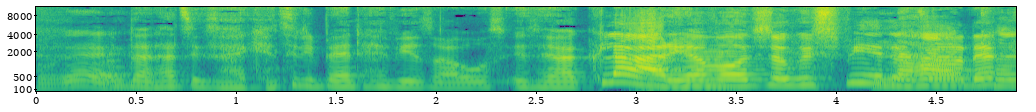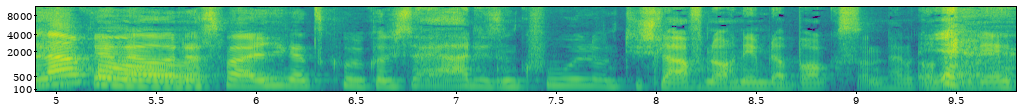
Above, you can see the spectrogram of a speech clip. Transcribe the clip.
Cool. Und dann hat sie gesagt, kennst du die Band Heavy Raus? Ich so, ja klar, die haben wir uns schon gespielt. Na, so, ne? Genau, das war eigentlich ganz cool. Und ich so, ja, die sind cool und die schlafen auch neben der Box und dann kommt ja. den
